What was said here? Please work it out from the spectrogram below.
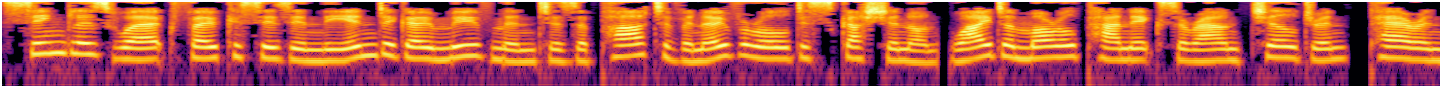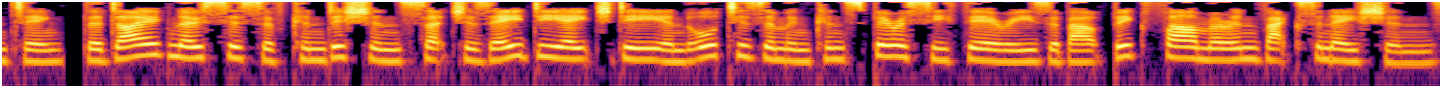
Singler's work focuses in the Indigo movement as a part of an overall discussion on wider moral panics around children, parenting, the diagnosis of conditions such as ADHD and autism and conspiracy theories about Big Pharma and vaccinations.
